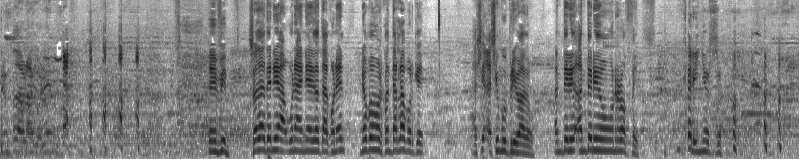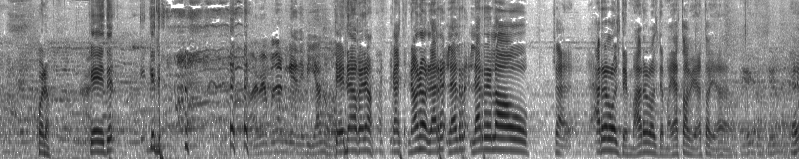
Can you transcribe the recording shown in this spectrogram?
Vengo de hablar con él. En fin, solo tenido una anécdota con él. No podemos contarla porque ha sido, ha sido muy privado. Han tenido, han tenido un roce cariñoso. bueno, que te- que te- Ahora voy a poner mi de villano. que no, que no. no, no, arre- le ha arreglado. O sea, ha arreglado el tema, ha arreglado el tema. Ya está bien, ya está bien. ¿Eh?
